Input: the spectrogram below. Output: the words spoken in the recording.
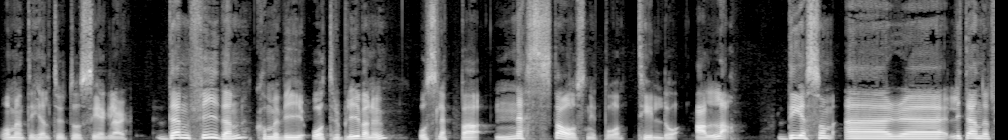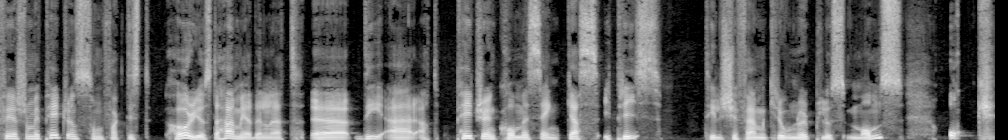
om jag inte är helt ute och seglar. Den feeden kommer vi återuppliva nu och släppa nästa avsnitt på till då alla. det som är eh, lite ändrat för er som är Patreons som faktiskt hör just det här meddelandet, eh, det är att Patreon kommer sänkas i pris till 25 kronor plus moms. Och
